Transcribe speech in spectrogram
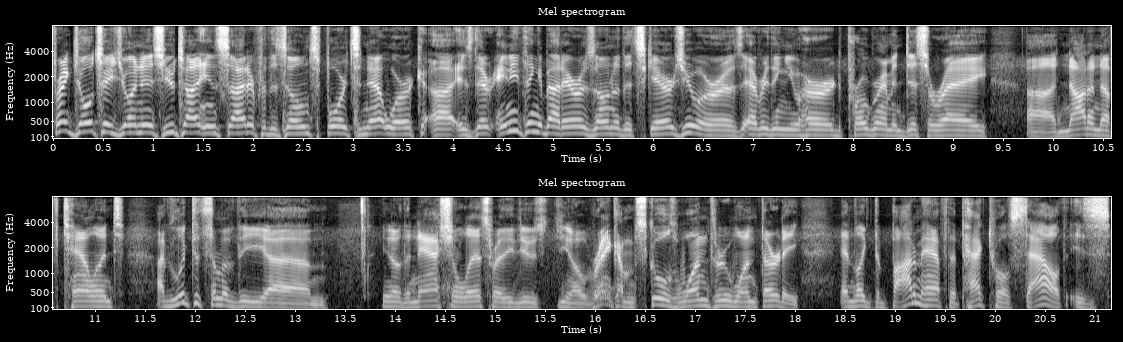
Frank Dolce joining us, Utah insider for the Zone Sports Network. Uh, is there anything about Arizona that scares you, or is everything you heard program in disarray, uh, not enough talent? I've looked at some of the. Um, you know the national list where they do you know rank them schools 1 through 130 and like the bottom half of the Pac-12 South is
